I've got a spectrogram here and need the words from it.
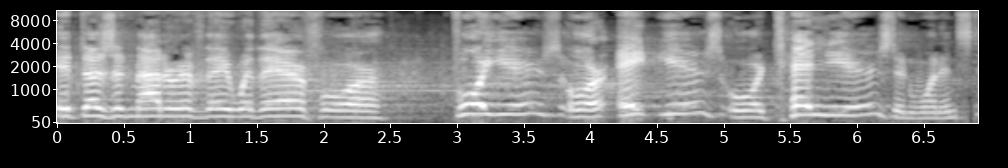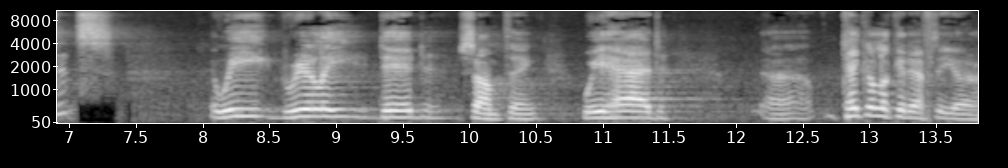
It doesn't matter if they were there for four years or eight years or 10 years in one instance we really did something. We had, uh, take a look at FDR.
